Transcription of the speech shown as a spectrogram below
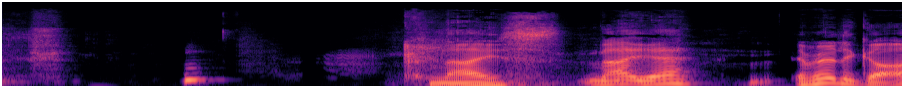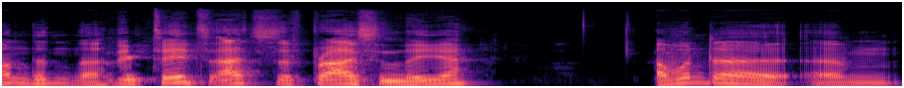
Nice. no, yeah, They really got on, didn't they? they did. That's surprisingly, yeah. I wonder. Um,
